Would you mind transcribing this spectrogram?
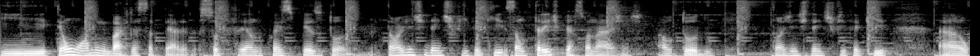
e tem um homem embaixo dessa pedra sofrendo com esse peso todo. Então a gente identifica aqui, são três personagens ao todo. Então a gente identifica aqui uh, o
